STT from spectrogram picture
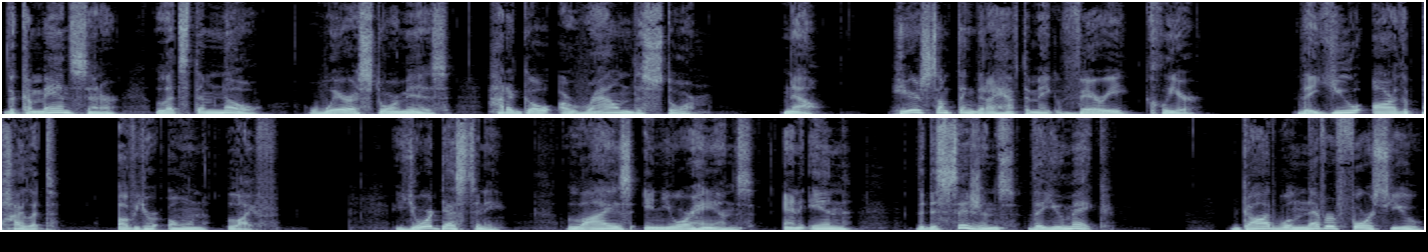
The command center lets them know where a storm is, how to go around the storm. Now, here's something that I have to make very clear that you are the pilot of your own life. Your destiny lies in your hands and in the decisions that you make. God will never force you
